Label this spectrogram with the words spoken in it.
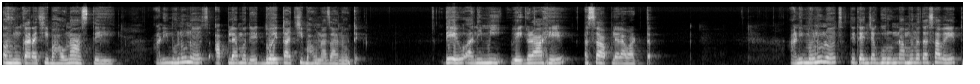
अहंकाराची भावना असते आणि म्हणूनच आपल्यामध्ये द्वैताची भावना जाणवते. देव आणि मी वेगळा आहे असं आपल्याला वाटतं. आणि म्हणूनच ते त्यांच्या गुरूंना म्हणत असावेत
